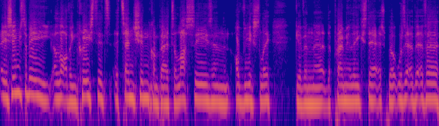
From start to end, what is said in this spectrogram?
it seems to be a lot of increased attention compared to last season, obviously, given the, the Premier League status. But was it a bit of a,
